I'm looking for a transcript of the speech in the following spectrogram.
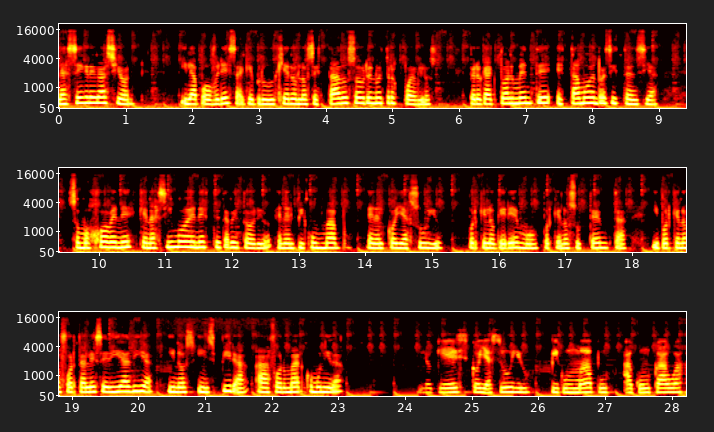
la segregación y la pobreza que produjeron los estados sobre nuestros pueblos, pero que actualmente estamos en resistencia. Somos jóvenes que nacimos en este territorio, en el Picummapu, en el Collasuyo, porque lo queremos, porque nos sustenta y porque nos fortalece día a día y nos inspira a formar comunidad. Lo que es Collasuyu, Picumapu, Aconcagua,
